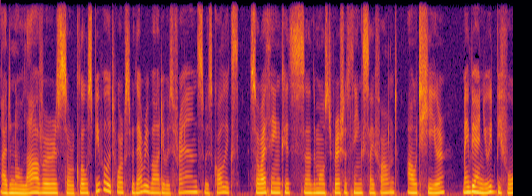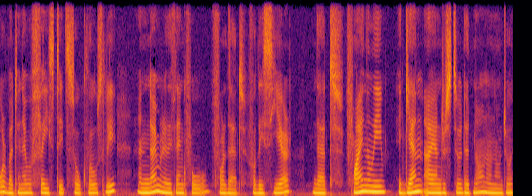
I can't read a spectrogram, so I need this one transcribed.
I don't know, lovers or close people, it works with everybody, with friends, with colleagues. So I think it's uh, the most precious things I found out here. Maybe I knew it before, but I never faced it so closely. And I'm really thankful for that, for this year, that finally again I understood that no, no, no, Julie,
